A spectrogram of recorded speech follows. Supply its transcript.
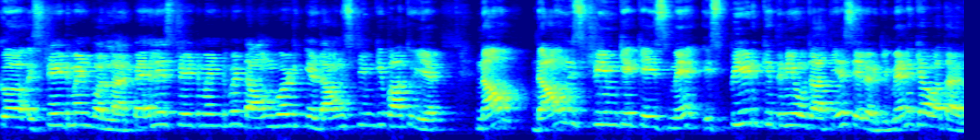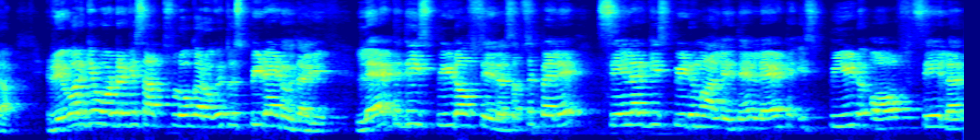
स्टेटमेंट बन रहा है। पहले स्टेटमेंट में डाउनवर्ड डाउन स्ट्रीम की बात हुई है। नाउ डाउन स्ट्रीम के केस में स्पीड कितनी हो जाती है सेलर की? मैंने क्या बताया था? रिवर के वाटर के साथ फ्लो करोगे तो स्पीड ऐड हो जाएगी। Let the speed of sailor सबसे पहले सेलर की स्पीड मान लेते हैं। Let speed of sailor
